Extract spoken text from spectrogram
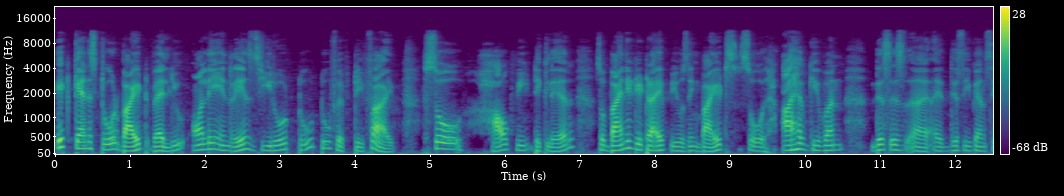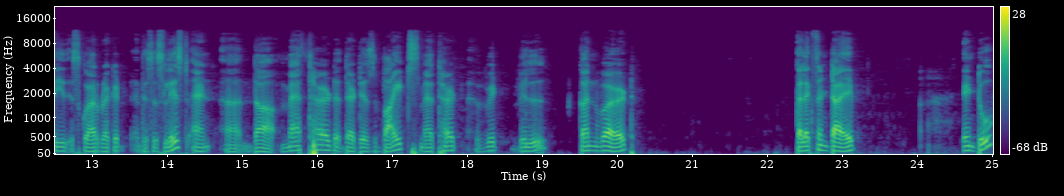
It can store byte value only in range 0 to 255 so how we declare. So binary data type using bytes. So I have given this is uh, uh, this you can see square bracket this is list and uh, the method that is bytes method which will convert collection type into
